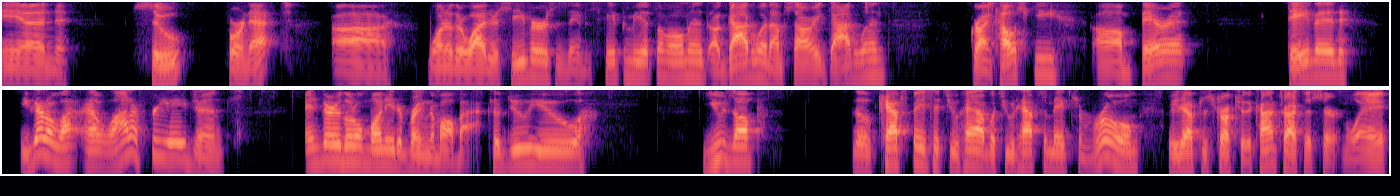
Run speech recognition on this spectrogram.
And Sue Fournette, uh, one of their wide receivers, his name is escaping me at the moment. Uh, Godwin, I'm sorry, Godwin, Gronkowski, um, Barrett, David. You got a lot, a lot of free agents and very little money to bring them all back. So do you use up the cap space that you have, which you would have to make some room, or you'd have to structure the contract a certain way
